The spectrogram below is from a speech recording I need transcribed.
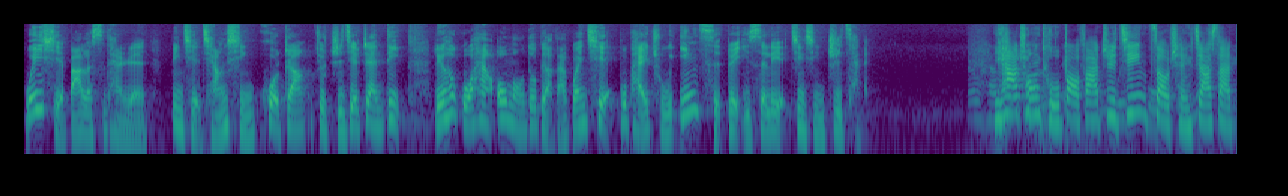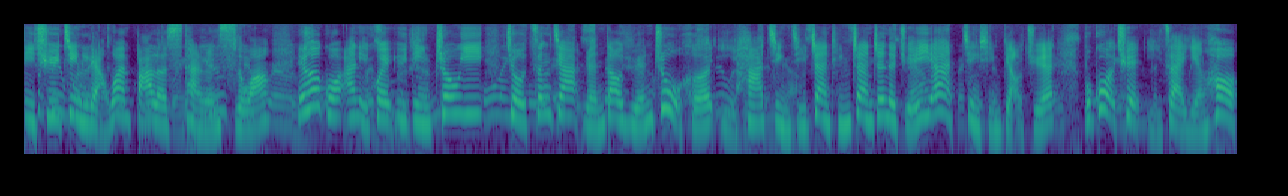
威胁巴勒斯坦人，并且强行扩张，就直接占地。联合国和欧盟都表达关切，不排除因此对以色列进行制裁。以哈冲突爆发至今，造成加萨地区近两万巴勒斯坦人死亡。联合国安理会预定周一就增加人道援助和以哈紧急暂停战争的决议案进行表决，不过却一再延后，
